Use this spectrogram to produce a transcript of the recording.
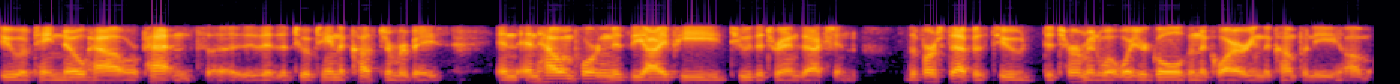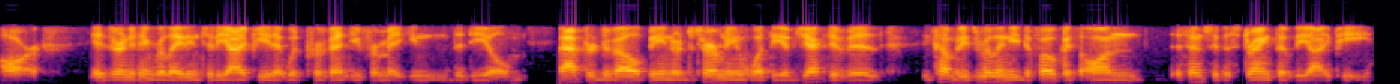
to obtain know-how or patents? Uh, is it to obtain a customer base? And and how important is the IP to the transaction? The first step is to determine what, what your goals in acquiring the company um, are. Is there anything relating to the IP that would prevent you from making the deal? After developing or determining what the objective is, the companies really need to focus on essentially the strength of the IP.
